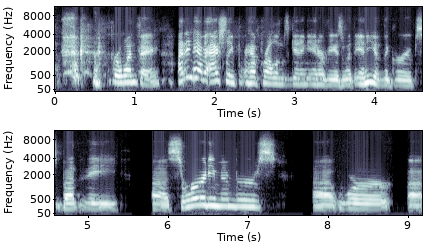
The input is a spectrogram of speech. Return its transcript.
For one thing, I didn't have actually have problems getting interviews with any of the groups, but the uh, sorority members uh, were uh,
